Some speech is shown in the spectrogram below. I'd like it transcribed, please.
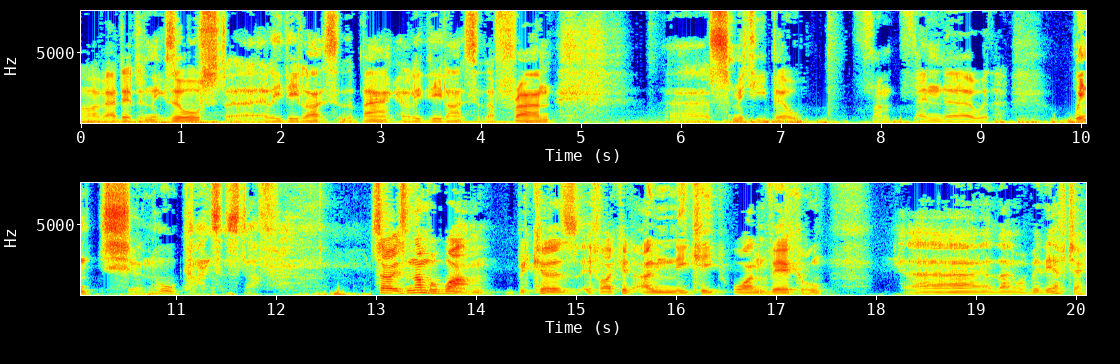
I've added an exhaust, uh, LED lights at the back, LED lights at the front, uh, Smittybilt front fender with a winch and all kinds of stuff. So it's number one because if I could only keep one vehicle, uh, that would be the FJ.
